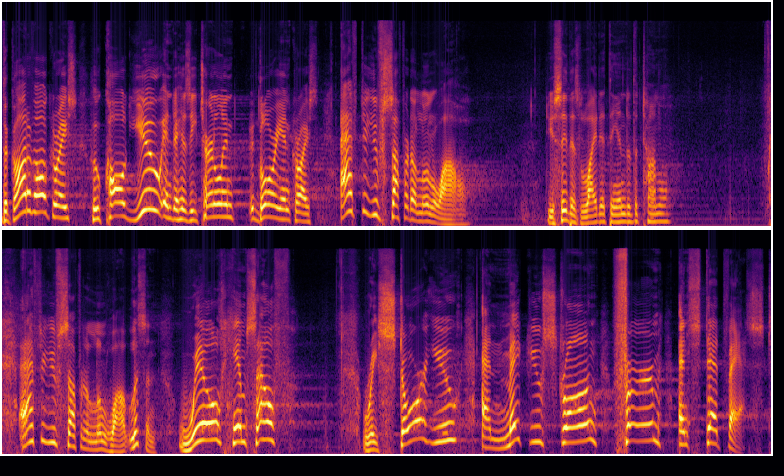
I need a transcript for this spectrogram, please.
The God of all grace, who called you into his eternal in glory in Christ, after you've suffered a little while. Do you see there's light at the end of the tunnel? After you've suffered a little while, listen, will Himself restore you and make you strong, firm, and steadfast.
